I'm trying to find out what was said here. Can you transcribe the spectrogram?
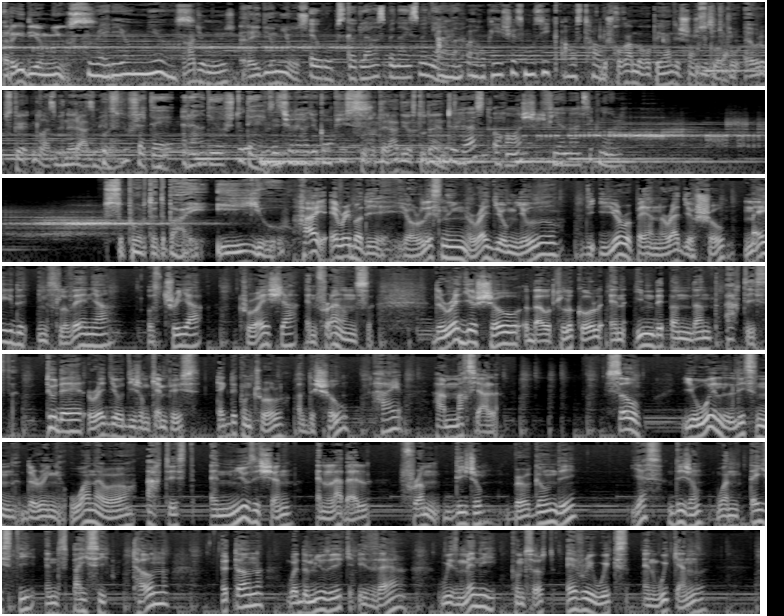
Radio Muse. Radio Muse. Radio Muse. Radio Muse. Europska glazbena izmenjava. Ein europäisches Le Musikaustausch. programme européen d'échange musical. Europske glazbene razmjene. Slušate Radio Vous Student. êtes sur les radios campus. Slušate Radio Student. Du hörst Orange 94.0. supported by EU. Hi everybody, you're listening Radio Muse, the European radio show made in Slovenia, Austria, Croatia and France. The radio show about local and independent artists. Today Radio Dijon campus take the control of the show. Hi, I'm Martial. So, you will listen during one hour artist and musician and label from Dijon, Burgundy. Yes, Dijon, one tasty and spicy town, a town where the music is there with many concerts every weeks and weekends.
